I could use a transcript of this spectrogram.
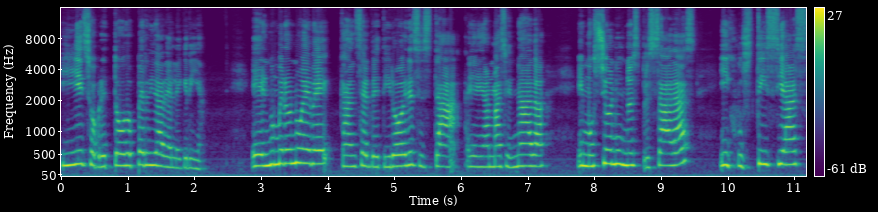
y sobre todo pérdida de alegría. El número 9, cáncer de tiroides, está eh, almacenada emociones no expresadas, injusticias,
